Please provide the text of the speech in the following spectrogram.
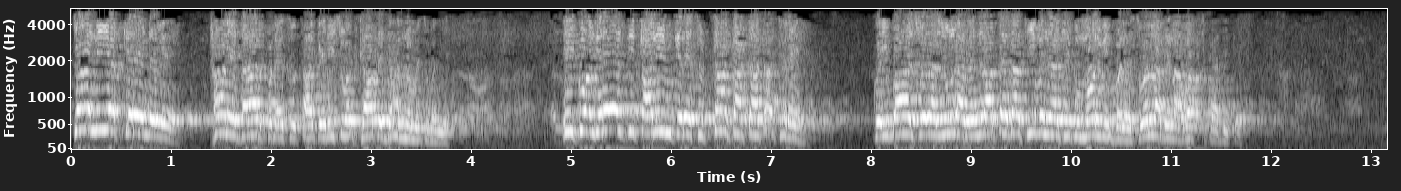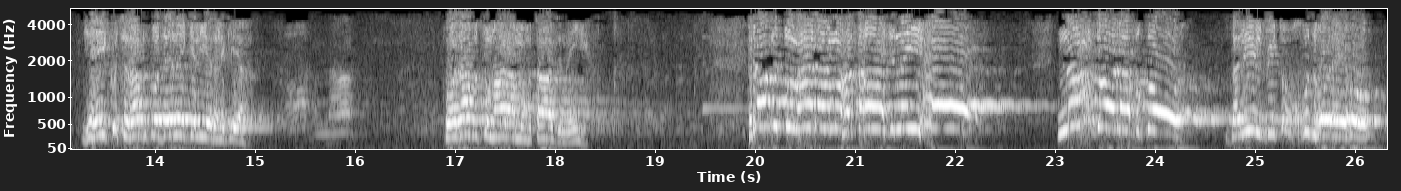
کیا نیت کریں گے؟ تھانے دار پر ایسو تاکہ رشوت کھاتے جانوں میں تو بنے ایک انگریز کی تعلیم کرے سو ٹاٹا ٹاٹا کرے۔ کوئی بار سولہ لولا لنگڑا پیدا تھی بنا تھی جی تو مولوی بڑے سولہ دینا وقت کا دیتے یہی کچھ رب کو دینے کے لیے رہ گیا۔ تو رب تمہارا محتاج نہیں ہے۔ رب تمہارا محتاج نہیں ہے۔ نہ دو رب کو۔ دلیل بھی تو خود ہو رہے ہو۔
